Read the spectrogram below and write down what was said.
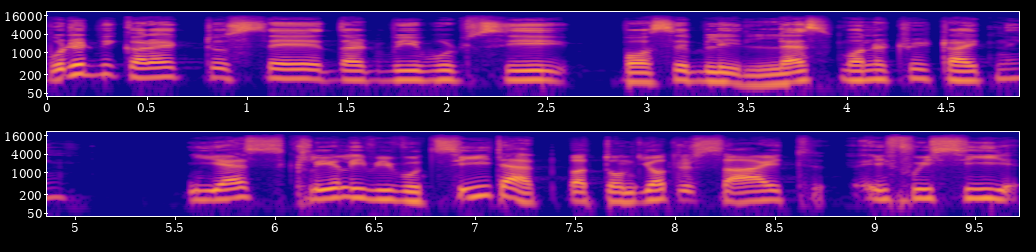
would it be correct to say that we would see possibly less monetary tightening? Yes, clearly we would see that. But on the other side, if we see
